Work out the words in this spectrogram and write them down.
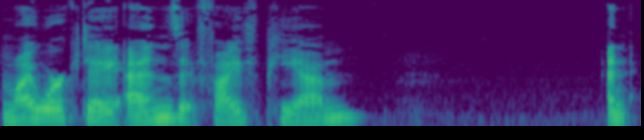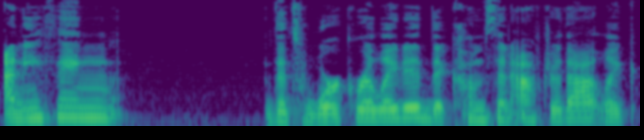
my workday ends at 5 p.m., and anything that's work related that comes in after that, like,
